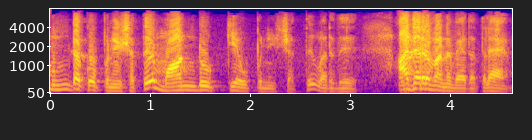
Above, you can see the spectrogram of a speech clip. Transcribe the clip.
முண்டக உபனிஷத்து மாண்டூக்கிய உபனிஷத்து வருது. அதர்வன வேதத்துல.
